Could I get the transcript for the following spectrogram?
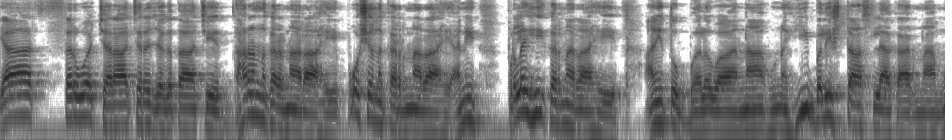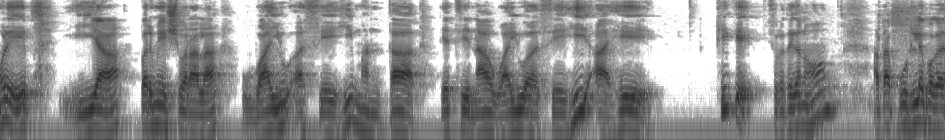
या सर्व चराचर जगताचे धारण करणारा आहे पोषण करणारा आहे आणि प्रलयही करणारा आहे आणि तो बलवानाहूनही बलिष्ठ असल्या कारणामुळे या परमेश्वराला वायू असेही म्हणतात. त्याचे नाव वायू असेही आहे. ठीक आहे श्रोतेगण हो आता पुढले बघा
